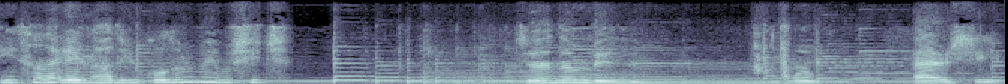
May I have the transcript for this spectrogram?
İnsana evladı yük olur muymuş hiç? Canım benim. Her şeyim.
